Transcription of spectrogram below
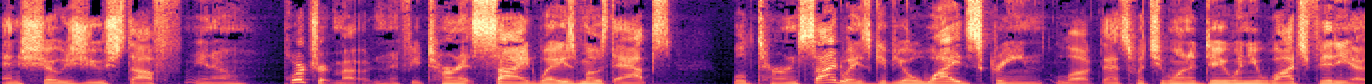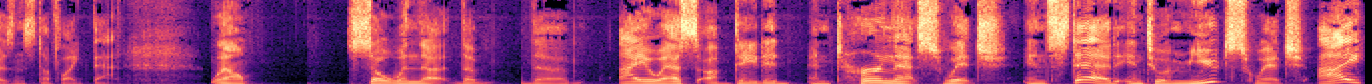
and shows you stuff, you know, portrait mode. And if you turn it sideways, most apps will turn sideways, give you a widescreen look. That's what you want to do when you watch videos and stuff like that. Well, so when the the the iOS updated and turned that switch instead into a mute switch, I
